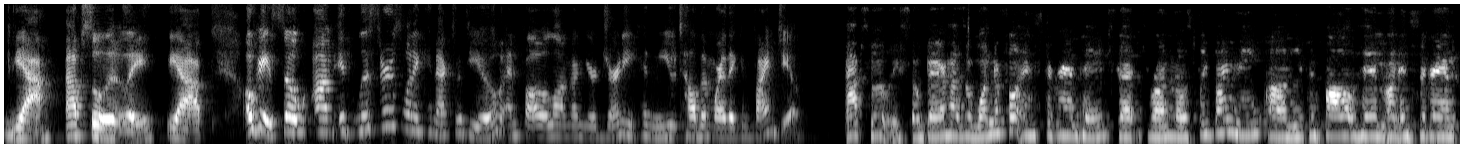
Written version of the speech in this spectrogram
Yeah, absolutely. Yeah. Okay, so um, if listeners want to connect with you and follow along on your journey, can you tell them where they can find you? Absolutely. So Bear has a wonderful Instagram page that's run mostly by me. Um, you can follow him on Instagram.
